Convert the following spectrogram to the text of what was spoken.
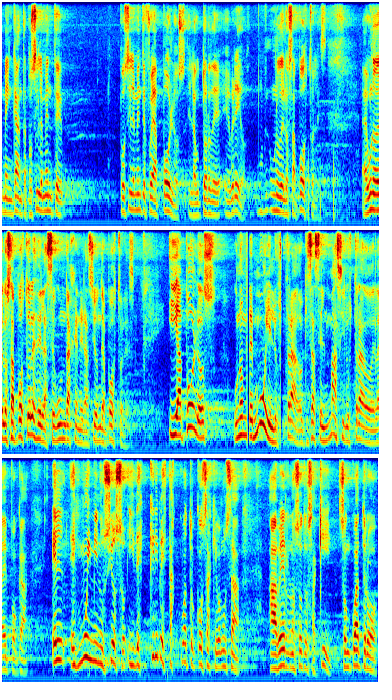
me encanta, posiblemente, posiblemente fue Apolos, el autor de Hebreos uno de los apóstoles, eh, uno de los apóstoles de la segunda generación de apóstoles. Y Apolos, un hombre muy ilustrado, quizás el más ilustrado de la época, él es muy minucioso y describe estas cuatro cosas que vamos a, a ver nosotros aquí. Son cuatro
